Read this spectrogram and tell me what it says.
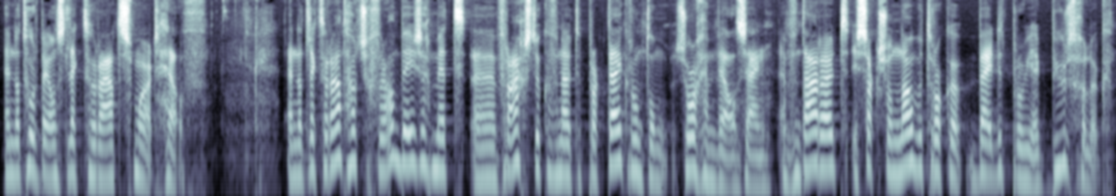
En dat hoort bij ons lectoraat Smart Health. En dat lectoraat houdt zich vooral bezig met vraagstukken vanuit de praktijk rondom zorg en welzijn. En van daaruit is Saxion nauw betrokken bij dit project Buurtgeluk.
